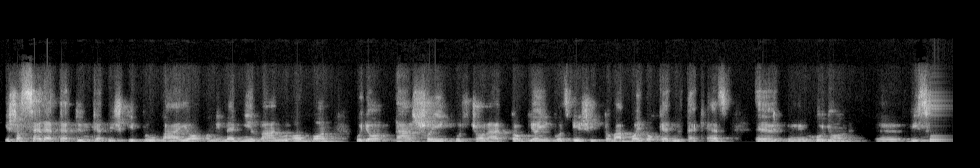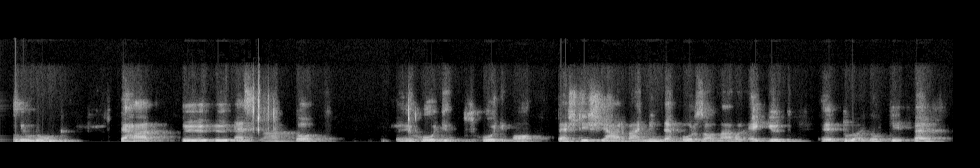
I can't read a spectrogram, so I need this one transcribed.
és a szeretetünket is kipróbálja, ami megnyilvánul abban, hogy a társainkhoz, családtagjainkhoz, és így tovább bajba kerültekhez hogyan viszonyulunk. Tehát ő, ő ezt látta, hogy, hogy a pestis járvány minden borzalmával együtt tulajdonképpen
